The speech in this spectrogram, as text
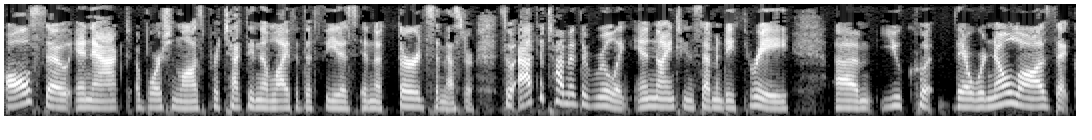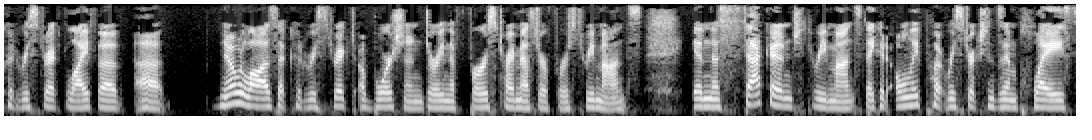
also enact abortion laws protecting the life of the fetus in the third semester. So at the time of the ruling in 1973, um, you could, there were no laws that could restrict life of, uh, no laws that could restrict abortion during the first trimester, first three months. In the second three months, they could only put restrictions in place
